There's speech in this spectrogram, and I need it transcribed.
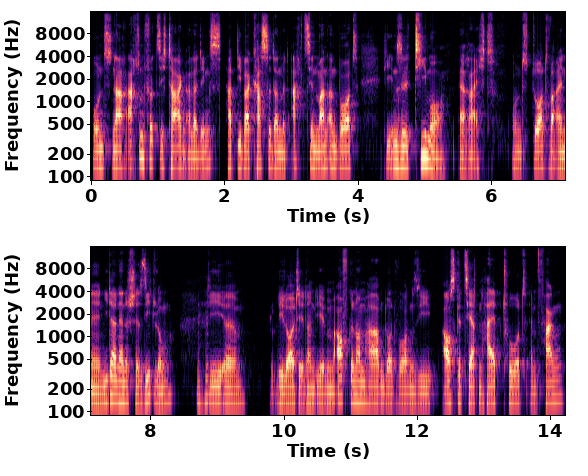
Und nach 48 Tagen allerdings hat die Barkasse dann mit 18 Mann an Bord die Insel Timor erreicht. Und dort war eine niederländische Siedlung, die äh, die Leute dann eben aufgenommen haben. Dort wurden sie ausgezehrt und halbtot empfangen,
